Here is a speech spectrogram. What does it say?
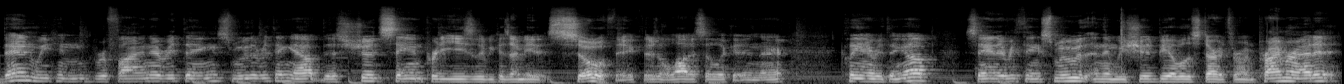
then we can refine everything, smooth everything out. This should sand pretty easily because I made it so thick. There's a lot of silica in there clean everything up, sand everything smooth, and then we should be able to start throwing primer at it.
